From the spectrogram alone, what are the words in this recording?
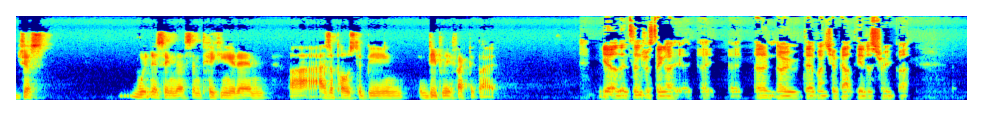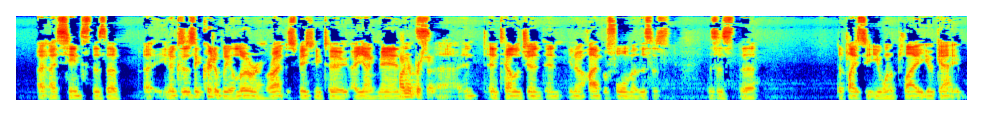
just witnessing this and taking it in uh, as opposed to being deeply affected by it. Yeah, that's interesting. I, I, I don't know that much about the industry, but I, I sense there's a, uh, you know, because it's incredibly alluring, right? Especially to a young man, hundred percent uh, intelligent and you know high performer. This is this is the the place that you want to play your game.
